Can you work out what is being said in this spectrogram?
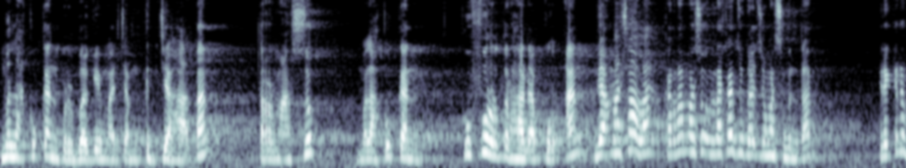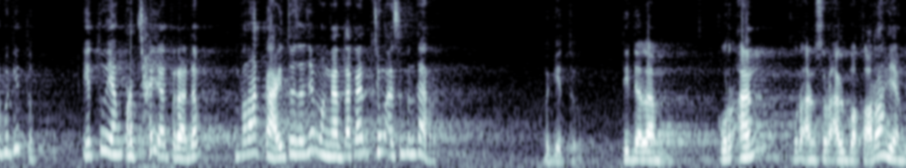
melakukan berbagai macam kejahatan termasuk melakukan kufur terhadap Quran nggak masalah karena masuk neraka juga cuma sebentar. Kira-kira begitu. Itu yang percaya terhadap neraka itu saja mengatakan cuma sebentar. Begitu. Di dalam Quran Quran surah Al-Baqarah yang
